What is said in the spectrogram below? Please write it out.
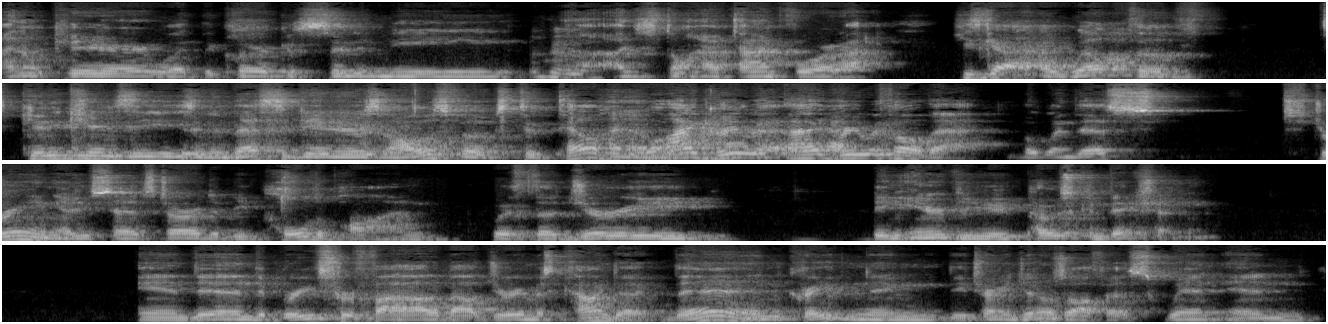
I don't care what the clerk is sending me. Mhm. I just don't have time for it. I, he's got a wealth of Kenny Kinseys and investigators and all those folks to tell him. Well, I agree. With, I agree with all that. But when this string, as you said, started to be pulled upon with the jury being interviewed post conviction, and then the briefs were filed about jury misconduct, then Creighton and the Attorney General's office went and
